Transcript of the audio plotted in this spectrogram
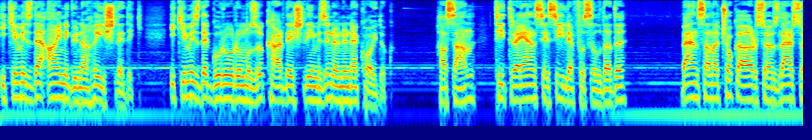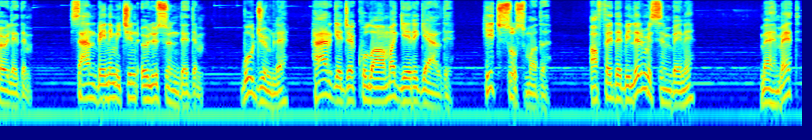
İkimiz de aynı günahı işledik. İkimiz de gururumuzu kardeşliğimizin önüne koyduk. Hasan titreyen sesiyle fısıldadı. Ben sana çok ağır sözler söyledim. Sen benim için ölüsün dedim. Bu cümle her gece kulağıma geri geldi. Hiç susmadı. Affedebilir misin beni? Mehmet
